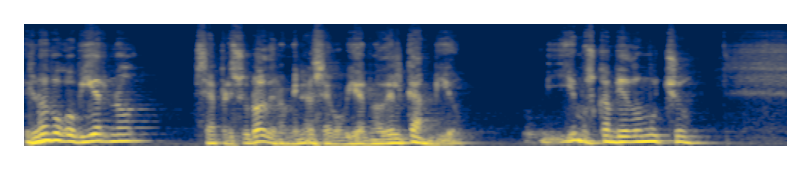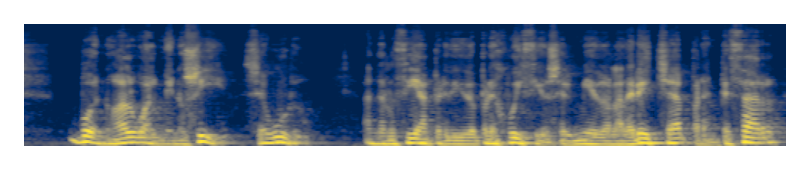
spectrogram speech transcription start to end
El nuevo gobierno se apresuró a denominarse gobierno del cambio. ¿Y hemos cambiado mucho? Bueno, algo al menos sí, seguro. Andalucía ha perdido prejuicios, el miedo a la derecha, para empezar,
